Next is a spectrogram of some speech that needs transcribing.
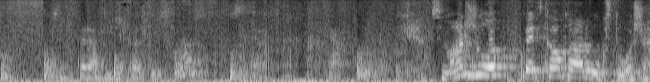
Es jums parādīšu, kā tas izskatās. Tā. Smaržo pēc kaut kā rūkstoša.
